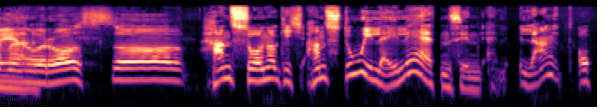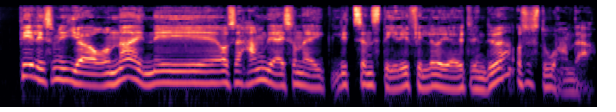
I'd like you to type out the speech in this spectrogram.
vino rosso Han så nok ikke Han sto i leiligheten sin, langt oppi liksom i hjørnet inni Og så hang det ei sånn litt sånn stilig fillerøye ut vinduet, og så sto han der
